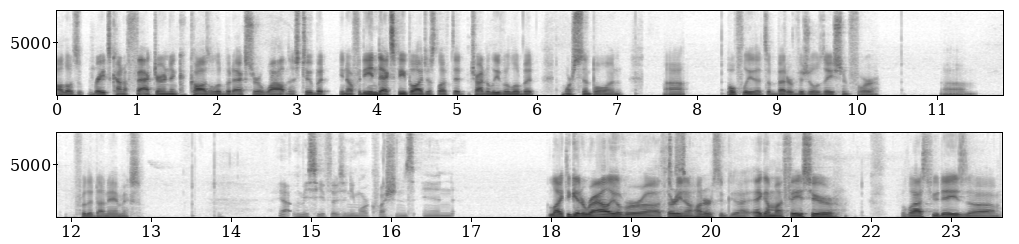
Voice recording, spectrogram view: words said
All those rates kind of factor in and could cause a little bit of extra wildness too. But you know, for the index people, I just left it, tried to leave it a little bit more simple, and uh, hopefully that's a better visualization for um, for the dynamics. Yeah, let me see if there's any more questions in I'd like to get a rally over uh, 3900. It's a egg on my face here the last few days. Uh,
